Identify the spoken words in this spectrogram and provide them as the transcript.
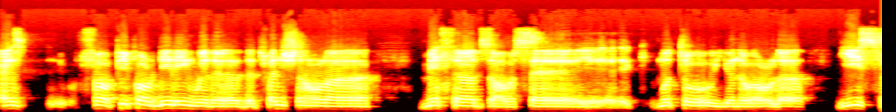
as for people dealing with uh, the traditional uh, methods of, say, moto, you know, all the yeast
